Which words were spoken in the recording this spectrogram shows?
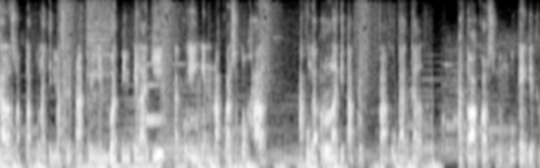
Kalau suatu waktu nanti di masa depan aku ingin buat mimpi lagi aku ingin melakukan suatu hal aku nggak perlu lagi takut kalau aku gagal atau aku harus nunggu kayak gitu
